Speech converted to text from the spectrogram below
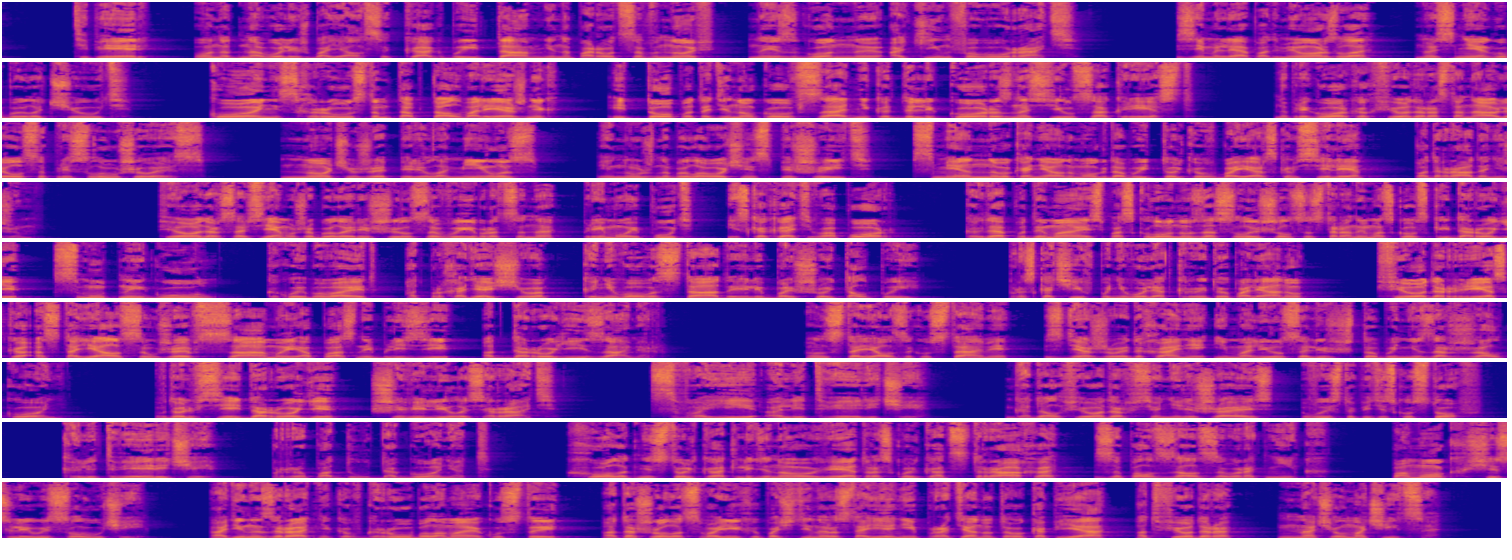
Теперь он одного лишь боялся, как бы и там не напороться вновь на изгонную Акинфову рать. Земля подмерзла, но снегу было чуть. Конь с хрустом топтал валежник, и топот одинокого всадника далеко разносился окрест. На пригорках Федор останавливался, прислушиваясь. Ночь уже переломилась, и нужно было очень спешить. Сменного коня он мог добыть только в боярском селе под Радонежем. Федор совсем уже было решился выбраться на прямой путь и скакать в опор, когда, подымаясь по склону, заслышал со стороны московской дороги смутный гул, какой бывает от проходящего коневого стада или большой толпы. Проскочив по неволе открытую поляну, Федор резко остоялся уже в самой опасной близи от дороги и замер. Он стоял за кустами, сдерживая дыхание, и молился лишь, чтобы не заржал конь. Вдоль всей дороги шевелилась рать. «Свои олитверичи!» — гадал Федор, все не решаясь выступить из кустов. «Калитверичи пропаду, догонят!» Холод не столько от ледяного ветра, сколько от страха заползал за воротник. Помог счастливый случай. Один из ратников, грубо ломая кусты, отошел от своих и почти на расстоянии протянутого копья от Федора начал мочиться.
